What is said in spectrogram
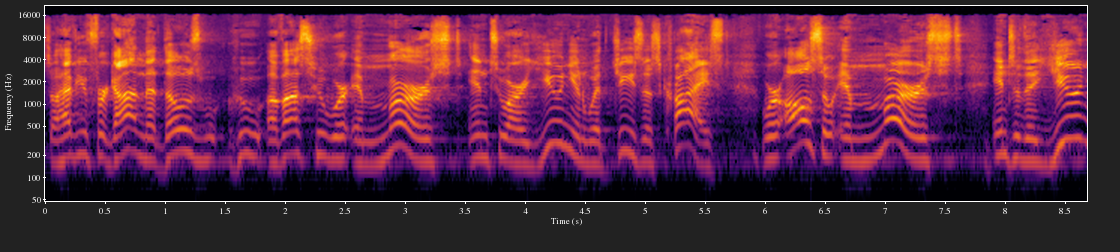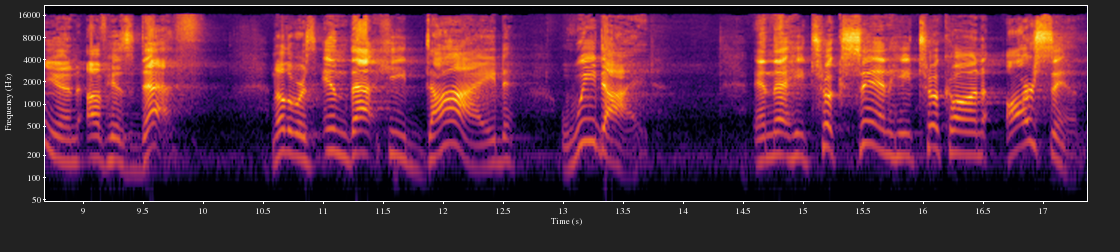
So have you forgotten that those who of us who were immersed into our union with Jesus Christ were also immersed into the union of his death? In other words, in that he died, we died. And that he took sin, he took on our sin.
